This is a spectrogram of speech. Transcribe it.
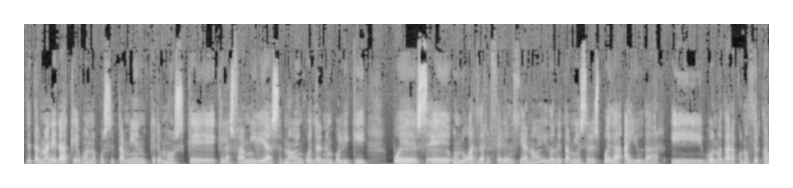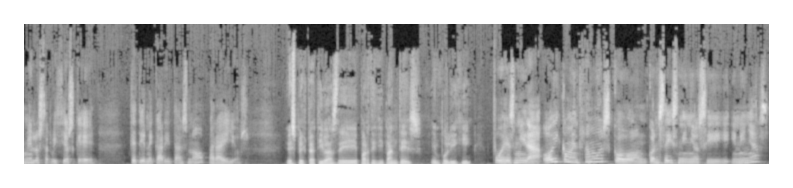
de tal manera que, bueno, pues eh, también queremos que, las familias, ¿no? Encuentren en Poliquí, pues un lugar de referencia, ¿no? Y donde también se les pueda ayudar y, bueno, dar a conocer también los servicios que, que tiene Caritas, ¿no? Para ellos. ¿Expectativas de participantes en Poliqui? Pues mira, hoy comenzamos con, con seis niños y, y niñas.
